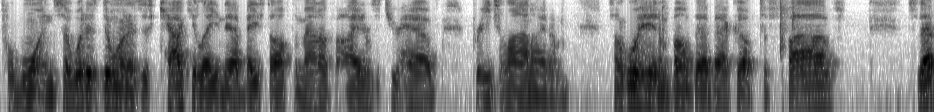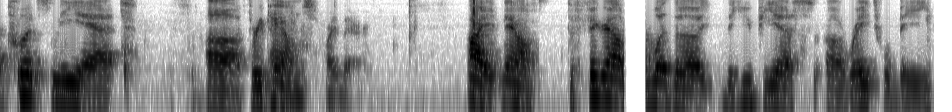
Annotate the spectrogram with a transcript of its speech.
for 1. So what it's doing is it's calculating that based off the amount of items that you have for each line item. So I'm going to go ahead and bump that back up to 5. So that puts me at uh, three pounds right there. All right, now to figure out what the, the UPS uh, rates will be,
